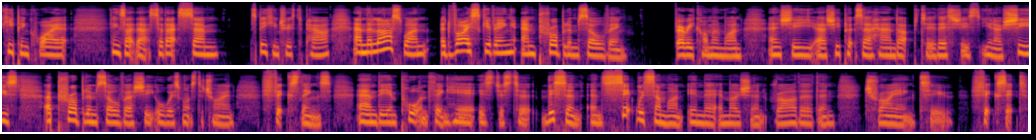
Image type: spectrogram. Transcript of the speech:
keeping quiet, things like that. So that's um, speaking truth to power. And the last one, advice giving and problem solving very common one. And she uh, she puts her hand up to this. She's you know she's a problem solver. She always wants to try and fix things. And the important thing here is just to listen and sit with someone in their emotion rather than trying to fix it.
